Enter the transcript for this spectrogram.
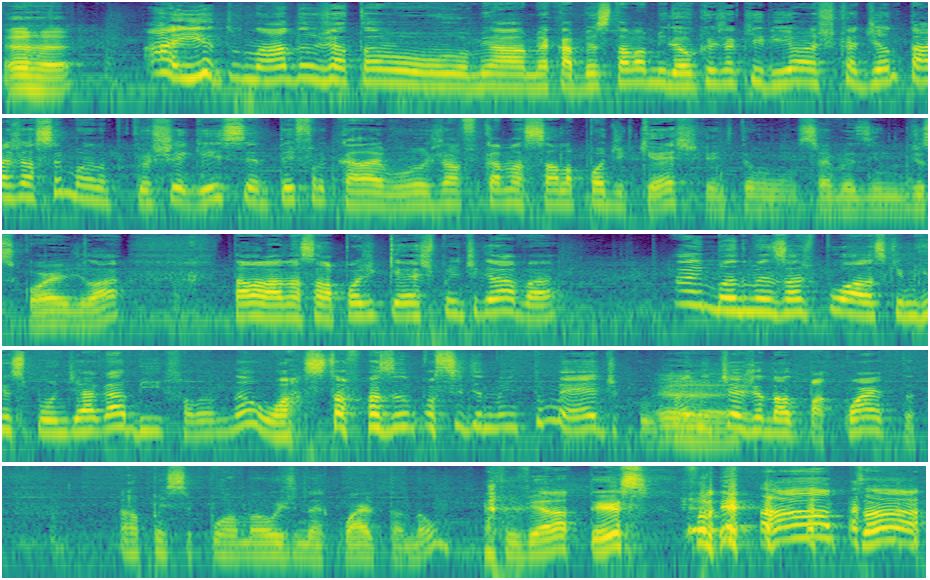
Aham. Aí, do nada, eu já tava. Minha, minha cabeça tava milhão, que eu já queria, eu acho que adiantar já a semana. Porque eu cheguei, sentei e falei, caralho, vou já ficar na sala podcast, que a gente tem um serverzinho no Discord lá. Tava lá na sala podcast pra gente gravar. Aí mando mensagem pro Wallace, que me responde é a Gabi, falando, não, o Wallace tá fazendo procedimento médico. Mas É. não tinha agendado pra quarta. Aí eu pensei, porra, mas hoje não é quarta, não? Fui ver era terça. Falei, ah, tá.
